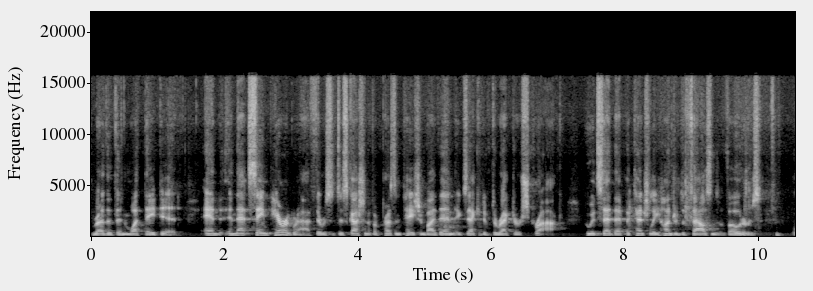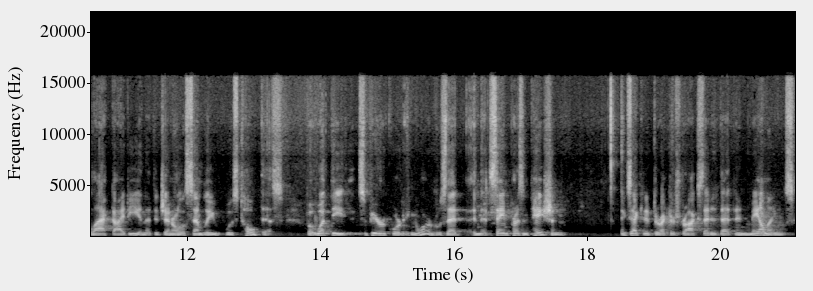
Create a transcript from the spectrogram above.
rather than what they did. And in that same paragraph, there was a discussion of a presentation by then Executive Director Strach, who had said that potentially hundreds of thousands of voters lacked ID and that the General Assembly was told this. But what the Superior Court ignored was that in that same presentation, Executive Director Strach said that in mailings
